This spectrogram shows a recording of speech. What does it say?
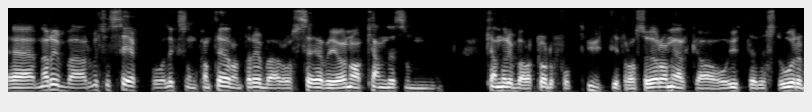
Men River, hvis du ser på liksom, kanterene til River og ser gjennom hvem det som hvem River har klart å få ut fra Sør-Amerika og ut til det store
